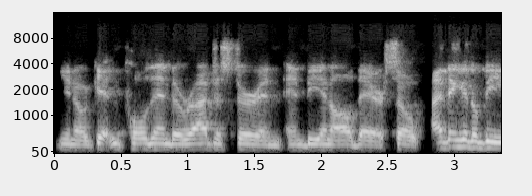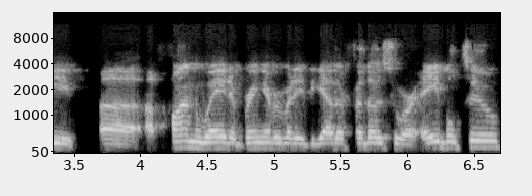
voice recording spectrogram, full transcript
you know getting pulled into Rochester and, and being all there. So I think it'll be uh, a fun way to bring everybody together for those who are able to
